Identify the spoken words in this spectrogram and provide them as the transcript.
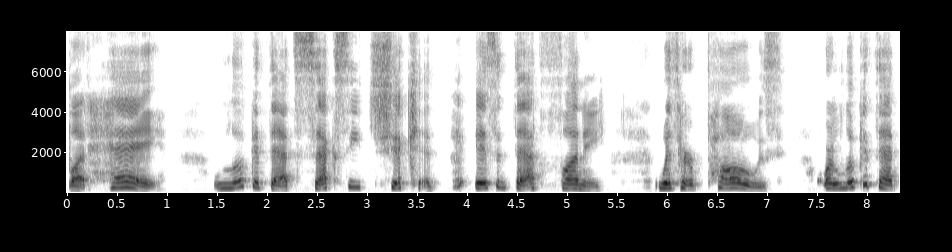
But hey, look at that sexy chicken. Isn't that funny? With her pose. Or look at that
